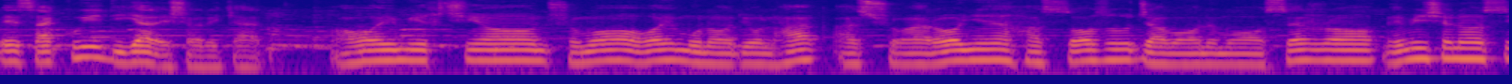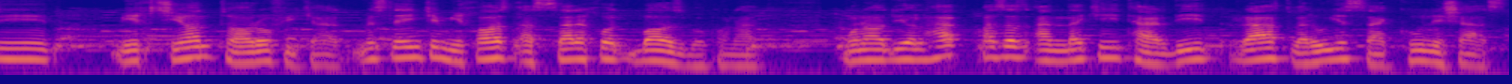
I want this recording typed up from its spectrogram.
به سکوی دیگر اشاره کرد. آقای میخچیان شما آقای منادی الحق از شعرای حساس و جوان معاصر را نمی‌شناسید؟ میخچیان تعارفی کرد. مثل اینکه می‌خواست از سر خود باز بکند. منادی الحق پس از اندکی تردید رفت و روی سکو نشست.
